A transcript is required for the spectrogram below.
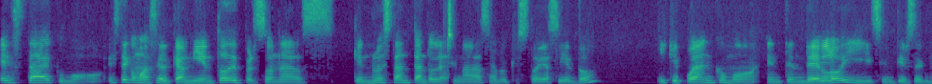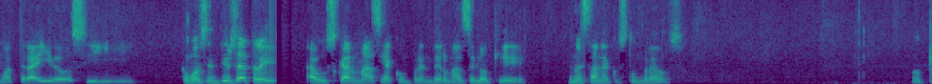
esta como, este como acercamiento de personas que no están tan relacionadas a lo que estoy haciendo y que puedan como entenderlo y sentirse como atraídos y como sentirse atraídos a buscar más y a comprender más de lo que no están acostumbrados. Ok,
